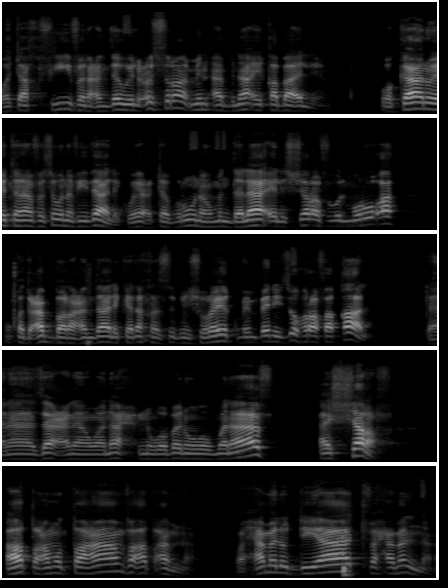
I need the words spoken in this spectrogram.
وتخفيفا عن ذوي العسرة من أبناء قبائلهم. وكانوا يتنافسون في ذلك ويعتبرونه من دلائل الشرف والمروءة. وقد عبر عن ذلك نخلس بن شريق من بني زهرة فقال تنازعنا ونحن وبنو مناف الشرف أطعموا الطعام فأطعمنا وحملوا الديات فحملنا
